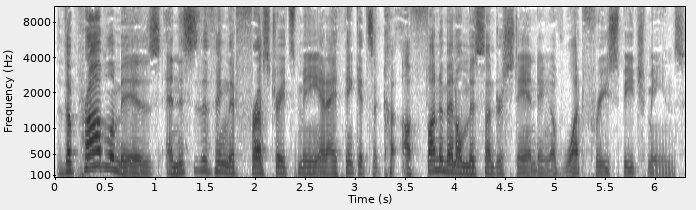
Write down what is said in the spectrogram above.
The problem is, and this is the thing that frustrates me, and I think it's a, a fundamental misunderstanding of what free speech means.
